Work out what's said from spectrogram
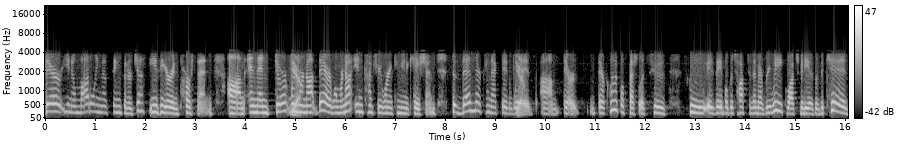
They're, you know, modeling those things that are just easier in person. Um, and then during, when yeah. we're not there, when we're not in country, we're in communication. So then they're connected with yeah. um, their their clinical specialist who's who is able to talk to them every week, watch videos of the kids,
